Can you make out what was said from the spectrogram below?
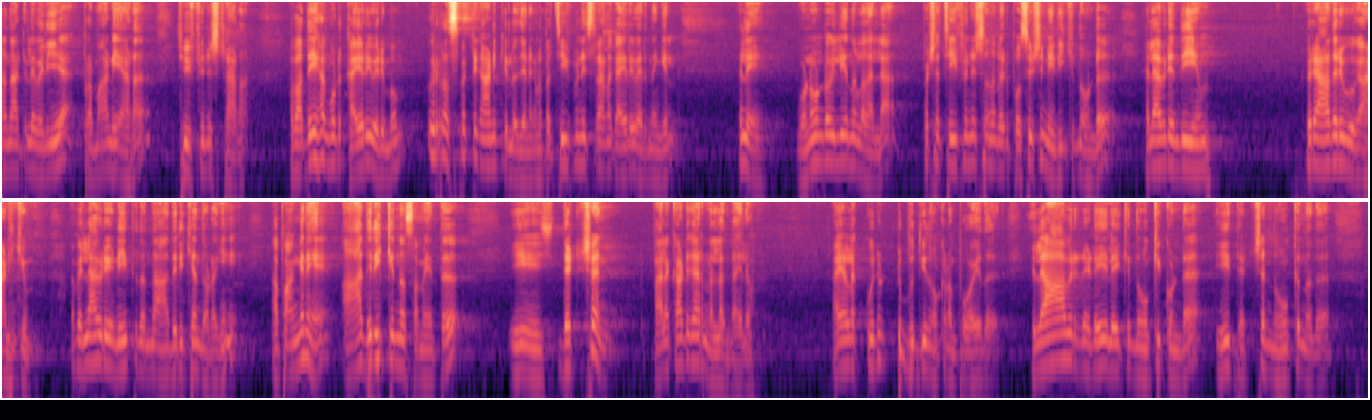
ആ നാട്ടിലെ വലിയ പ്രമാണിയാണ് ചീഫ് മിനിസ്റ്ററാണ് അപ്പോൾ അദ്ദേഹം അങ്ങോട്ട് കയറി വരുമ്പം ഒരു റെസ്പെക്റ്റ് കാണിക്കുമല്ലോ ജനങ്ങൾ അപ്പോൾ ചീഫ് മിനിസ്റ്ററാണ് കയറി വരുന്നെങ്കിൽ അല്ലേ? ഗുണമുണ്ടോ ഇല്ലേ എന്നുള്ളതല്ല. പക്ഷേ ചീഫ് മിനിസ്റ്റർ എന്നുള്ളൊരു പൊസിഷൻ ഇരിക്കുന്നതുകൊണ്ട് എല്ലാവരും എന്തു ചെയ്യും? ഒരു ആദരവ് കാണിക്കും. അപ്പോൾ എല്ലാവരും എണീറ്റ് നിന്ന് ആദരിക്കാൻ തുടങ്ങി. അപ്പോൾ അങ്ങനെ ആദരിക്കുന്ന സമയത്ത് ഈ ദക്ഷൻ പാലക്കാട്ടുകാരനല്ല എന്തായാലും. അയാളുടെ കുരുട്ട് ബുദ്ധി നോക്കണം പോയത്. എല്ലാവരുടെ ഇടയിലേക്ക് നോക്കിക്കൊണ്ട് ഈ ദക്ഷൻ നോക്കുന്നത്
